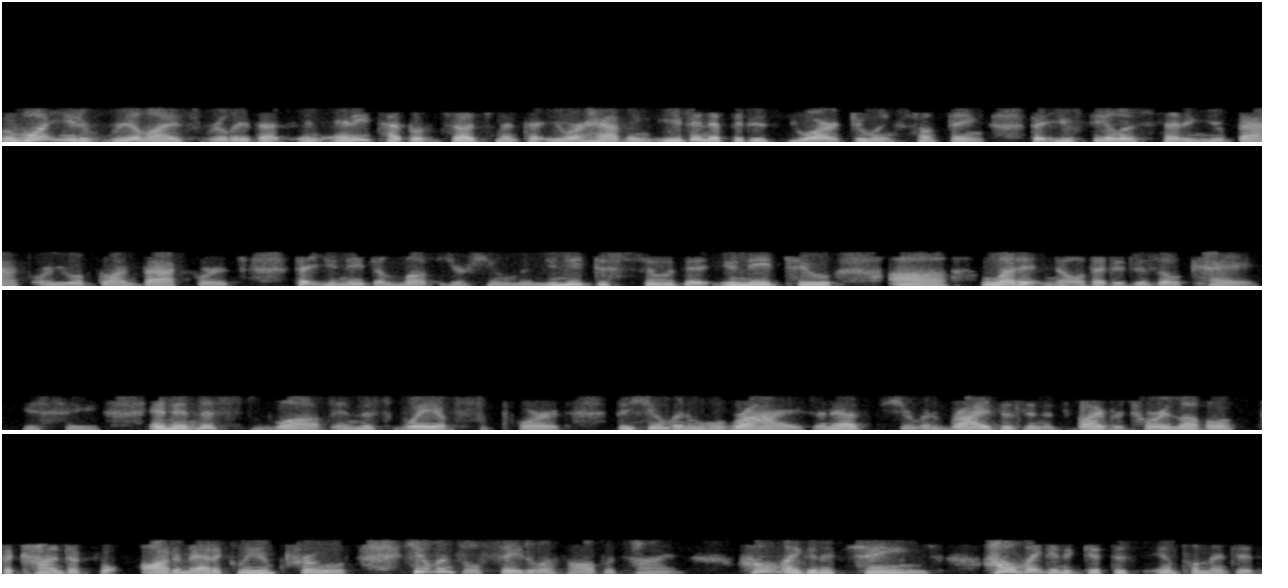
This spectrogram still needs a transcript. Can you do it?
We want you to realize really that in any type of judgment that you are having, even if it is you are doing something that you feel is setting you back or you have gone backwards, that you need to love your human. You need to soothe it. You need to uh, let it know that it is okay, you see. And in this love, in this way of support, the human will rise. And as human rises in its vibratory level, the conduct will automatically improve. Humans will say to us all the time, how am I going to change? How am I going to get this implemented?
